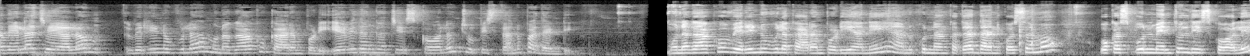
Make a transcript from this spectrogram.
అది ఎలా చేయాలో వెర్రి నువ్వుల మునగాకు కారం పొడి ఏ విధంగా చేసుకోవాలో చూపిస్తాను. పదండి. మునగాకు వెర్రి నువ్వుల కారం పొడి అని అనుకున్నాం కదా దానికోసము ఒక స్పూన్ మెంతులు తీసుకోవాలి.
